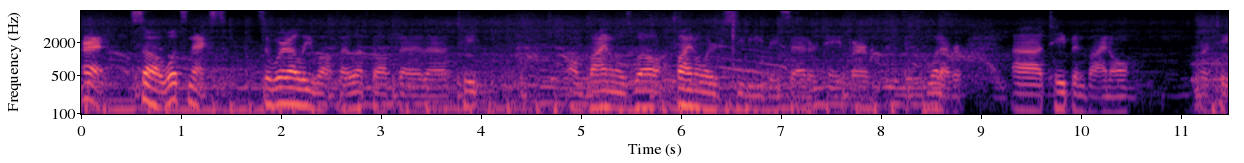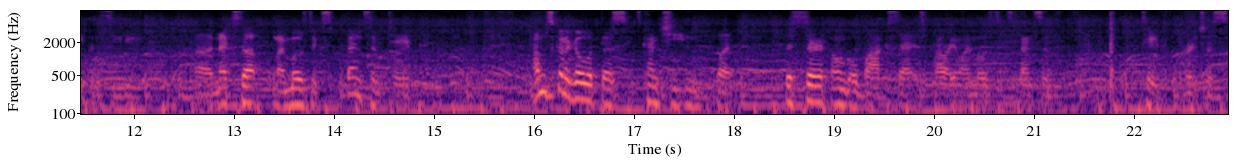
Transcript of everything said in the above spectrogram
Alright, so what's next? So where did I leave off? I left off at uh, tape on vinyl as well. Vinyl or CD, they said, or tape, or whatever. Uh, tape and vinyl, or tape and CD. Uh, next up, my most expensive tape. I'm just gonna go with this. It's kind of cheating, but this Cirith Ungol box set is probably my most expensive tape purchase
